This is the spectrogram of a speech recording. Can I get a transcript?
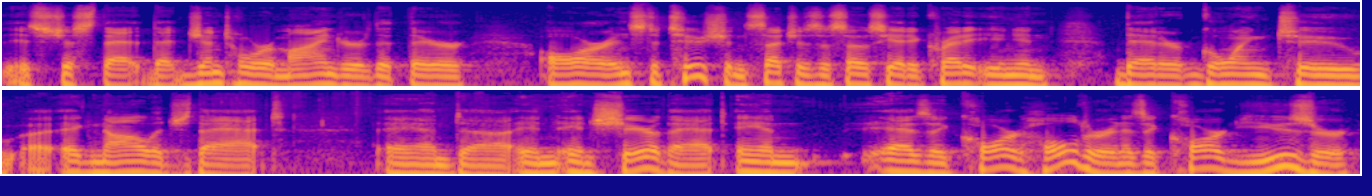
it's just that that gentle reminder that there are institutions such as Associated Credit Union that are going to uh, acknowledge that and, uh, and and share that. And as a card holder and as a card user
